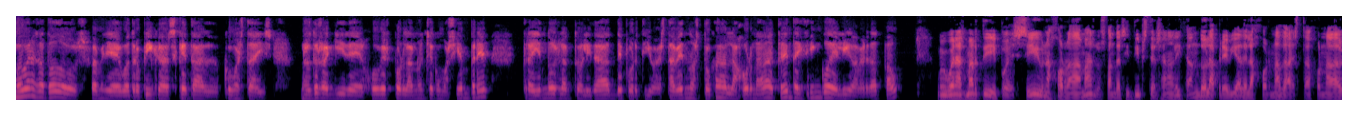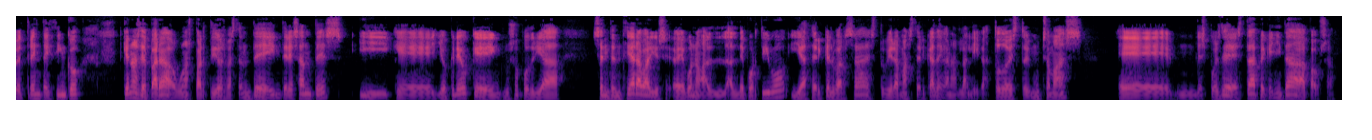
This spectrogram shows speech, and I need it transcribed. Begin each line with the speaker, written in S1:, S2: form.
S1: Muy buenas a todos, familia de Cuatro Picas, ¿qué tal? ¿Cómo estáis? Nosotros aquí de jueves por la noche, como siempre, trayéndoos la actualidad deportiva. Esta vez nos toca la jornada 35 de Liga, ¿verdad, Pau?
S2: Muy buenas, Marty. Pues sí, una jornada más, los Fantasy Tipsters analizando la previa de la jornada, esta jornada de 35, que nos depara algunos partidos bastante interesantes y que yo creo que incluso podría sentenciar a varios, eh, bueno, al, al Deportivo y hacer que el Barça estuviera más cerca de ganar la liga. Todo esto y mucho más eh, después de esta pequeñita pausa.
